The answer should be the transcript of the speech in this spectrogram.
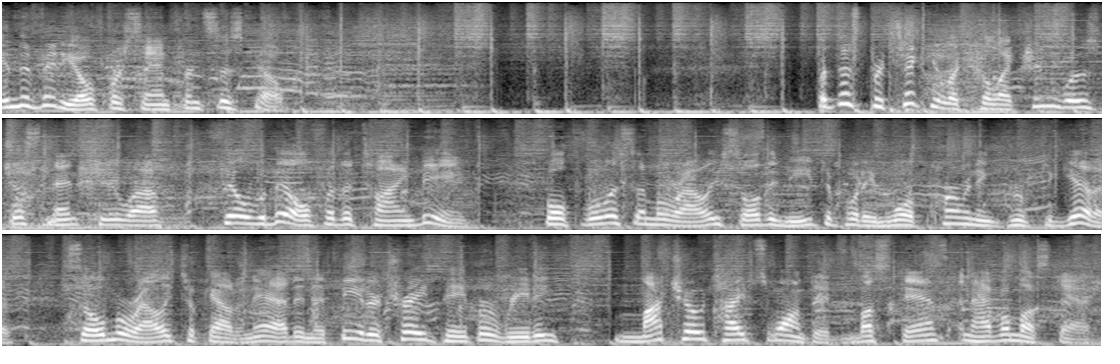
in the video for San Francisco. But this particular collection was just meant to uh, fill the bill for the time being. Both Willis and Morali saw the need to put a more permanent group together, so Morali took out an ad in a theater trade paper reading, Macho types wanted, must dance and have a mustache.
